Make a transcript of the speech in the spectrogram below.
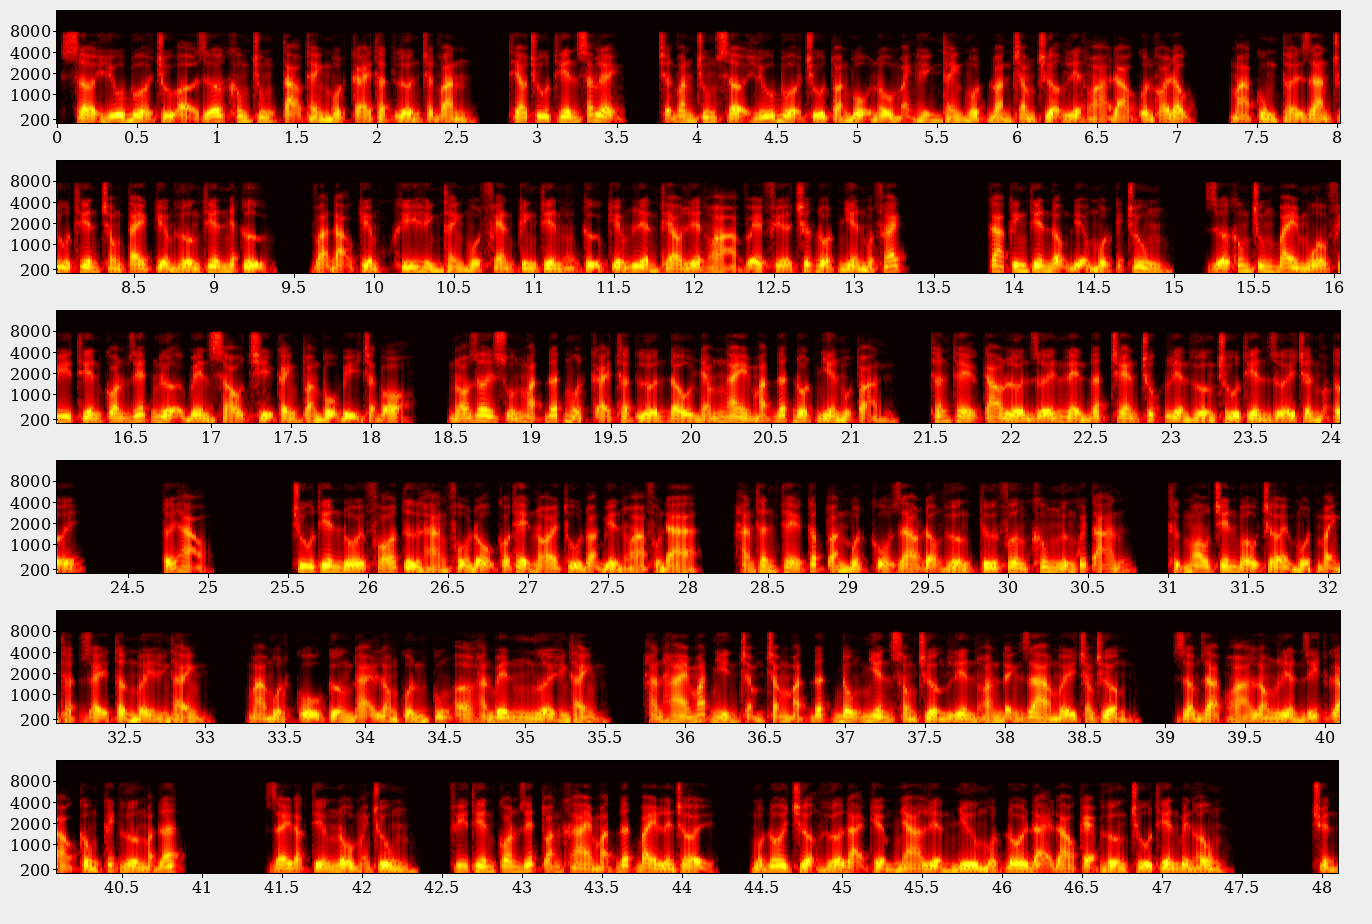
Sở hữu đũa chú ở giữa không trung tạo thành một cái thật lớn trận văn, theo chu thiên xác lệnh, trận văn trung sở hữu đũa chú toàn bộ nổ mạnh hình thành một đoàn trăm trượng liệt hỏa đảo cuốn khói độc, mà cùng thời gian chu thiên trong tay kiếm hướng thiên nhất cử, vạn đạo kiếm khí hình thành một phen kinh thiên cự kiếm liền theo liệt hỏa về phía trước đột nhiên một phách ca kinh thiên động địa một kích chung, giữa không trung bay múa phi thiên con giết nửa bên sáu chỉ cánh toàn bộ bị chặt bỏ nó rơi xuống mặt đất một cái thật lớn đầu nhắm ngay mặt đất đột nhiên một toàn thân thể cao lớn dưới nền đất chen trúc liền hướng chu thiên dưới chân vào tới. Tới hảo. Chu thiên đối phó từ hàng phổ độ có thể nói thủ đoạn biến hóa phun đa hắn thân thể cấp toàn một cổ dao động hướng tứ phương không ngừng quyết tán thực mau trên bầu trời một mảnh thật dày tầng mây hình thành mà một cổ cường đại long quấn cũng ở hắn bên người hình thành hắn hai mắt nhìn chằm chằm mặt đất bỗng nhiên song trưởng liên hoàn đánh ra mấy trăm trưởng dầm dạp hỏa long liền rít gào công kích hướng mặt đất. Dây đặc tiếng nổ mạnh chung phi thiên con giết toàn khai mặt đất bay lên trời, một đôi trượng hứa đại kiểm nha liền như một đôi đại đao kẹp hướng chu thiên bên hông. Chuyển.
